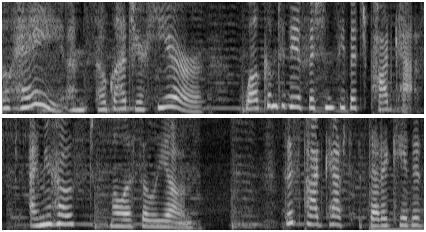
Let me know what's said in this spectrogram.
Oh, hey, I'm so glad you're here. Welcome to the Efficiency Bitch podcast. I'm your host, Melissa Leone. This podcast is dedicated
